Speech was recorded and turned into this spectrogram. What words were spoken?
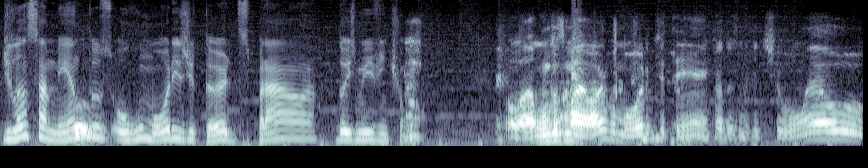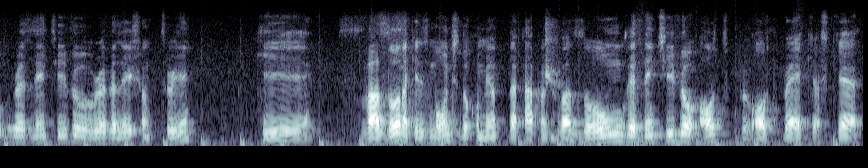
de lançamentos ou rumores de thirds para 2021? Um dos maiores rumores que tem para 2021 é o Resident Evil Revelation 3, que vazou naqueles monte de documentos da Capcom que vazou um Resident Evil Out, Outbreak, acho que é.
